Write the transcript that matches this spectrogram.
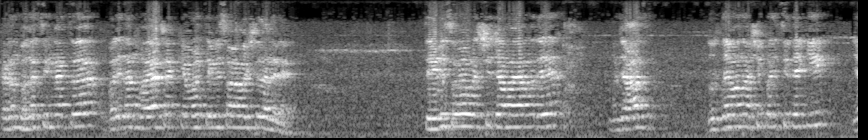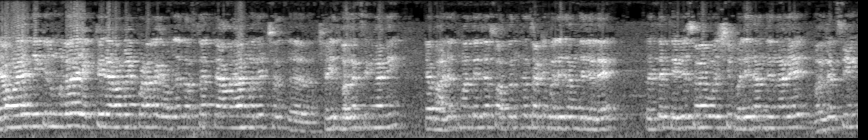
कारण भगतसिंगाचं बलिदान वयाच्या केवळ तेवीसाव्या वर्षी झालेलं आहे. तेवीसाव्या वर्षी ज्या वयामध्ये म्हणजे आज दुर्दैवानं अशी परिस्थिती आहे की या वयात देखील मुलं एकटे घराबाहेर पडायला घाबरत असतात. त्या वयामध्ये श- शहीद भगतसिंगांनी त्या भारत मातेच्या स्वातंत्र्यासाठी बलिदान दिलेले आहे. तर ते तेवीसाव्या वर्षी बलिदान देणारे भगतसिंग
